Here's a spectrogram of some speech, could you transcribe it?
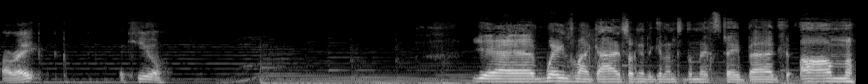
All right, Akil. Yeah, Wayne's my guy, so I'm gonna get into the mixtape bag. Um,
